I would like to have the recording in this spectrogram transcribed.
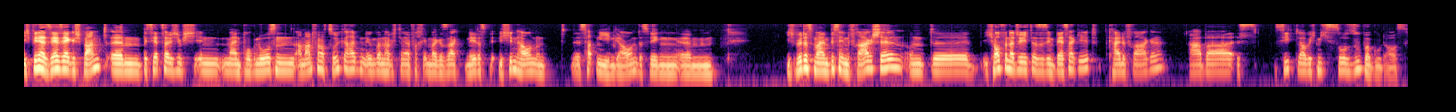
Ich bin ja sehr, sehr gespannt. Ähm, bis jetzt habe ich mich in meinen Prognosen am Anfang noch zurückgehalten. Irgendwann habe ich dann einfach immer gesagt, nee, das wird nicht hinhauen und es hat nie hingehauen. Deswegen, ähm, ich würde es mal ein bisschen in Frage stellen und äh, ich hoffe natürlich, dass es ihm besser geht, keine Frage. Aber es sieht, glaube ich, nicht so super gut aus.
